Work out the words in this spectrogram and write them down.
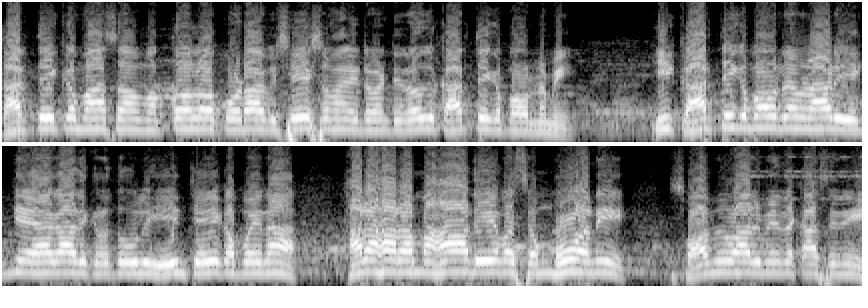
కార్తీక మాసం మొత్తంలో కూడా విశేషమైనటువంటి రోజు కార్తీక పౌర్ణమి. ఈ కార్తీక పౌర్ణమి నాడు యజ్ఞ యాగాది క్రతువులు ఏం చేయకపోయినా హరహర మహాదేవ శంభో అని స్వామివారి మీద కాసిని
